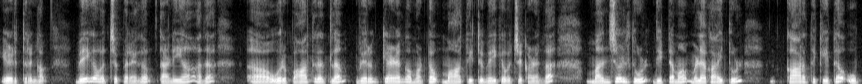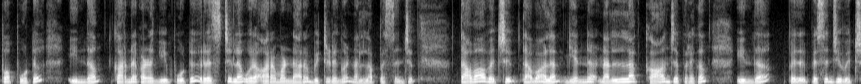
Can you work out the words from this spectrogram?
எடுத்துருங்க. வேக வச்ச பிறகு தனியாக அதை ஒரு பாத்திரத்தில் வெறும் கிழங்கை மட்டும் மாற்றிட்டு வேக வச்ச கிழங்க மஞ்சள் தூள் திட்டமாக மிளகாய் தூள் காரத்துக்கேற்ற உப்பை போட்டு இந்த கருணக்கிழங்கையும் போட்டு ரெஸ்ட்டில் ஒரு அரை மணி நேரம் விட்டுடுங்க நல்லா பிசைஞ்சு. தவா வச்சு தவாவில் எண்ணெய் நல்லா காஞ்ச பிறகு இந்த பெ- பிசைஞ்சு வச்ச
